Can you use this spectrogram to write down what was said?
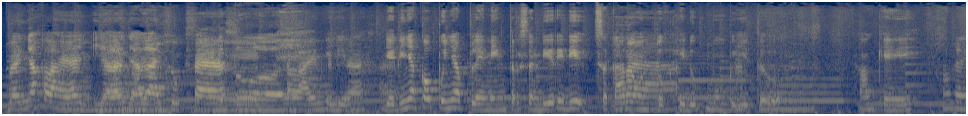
banyak lah ya Iya, jalan jalan. menuju sukses Betul. selain kedinasan Jadinya kau punya planning tersendiri di sekarang Iya. untuk hidupmu begitu. Oke. Oke.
